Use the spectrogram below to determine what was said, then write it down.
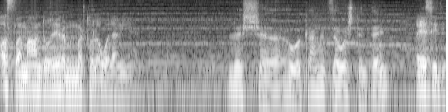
أصلا ما عنده غيرها من مرته الأولانية. ليش آه، هو كان متزوج تنتين؟ إيه يا سيدي.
